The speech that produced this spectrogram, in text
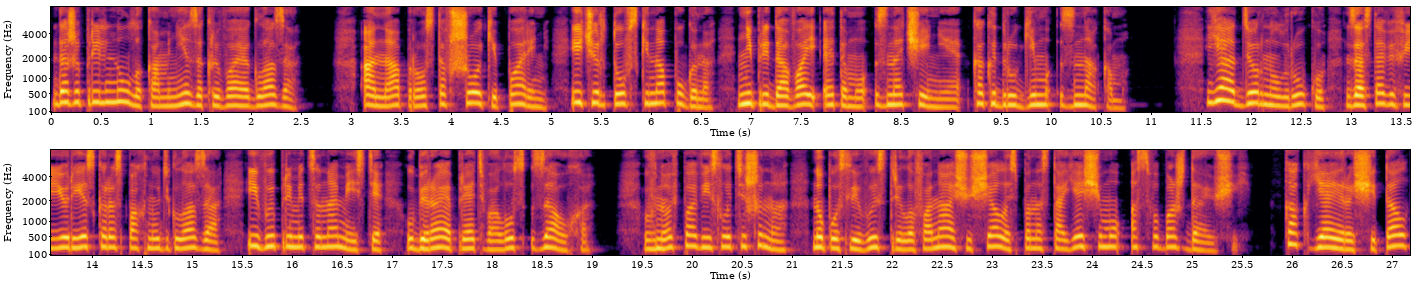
даже прильнула ко мне, закрывая глаза. Она просто в шоке, парень, и чертовски напугана. Не придавай этому значения, как и другим знакам. Я отдернул руку, заставив ее резко распахнуть глаза и выпрямиться на месте, убирая прядь волос за ухо. Вновь повисла тишина, но после выстрелов она ощущалась по-настоящему освобождающей. Как я и рассчитал,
